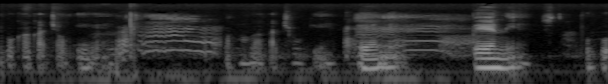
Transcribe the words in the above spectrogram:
po kakachoki. Kakachoki. Penny. Penny. Pupo.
